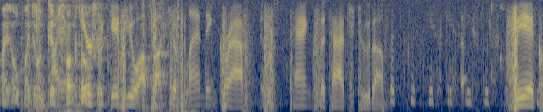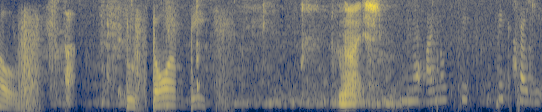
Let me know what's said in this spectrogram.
I hope I don't get I am fucked here over. to give you a bunch of landing craft tanks attached to them. Vehicles to storm beach. Nice. No, I don't speak, speak Chinese.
